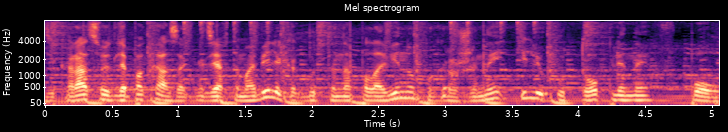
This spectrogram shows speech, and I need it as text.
декорацию для показа, где автомобили как будто наполовину погружены или утоплены в пол.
